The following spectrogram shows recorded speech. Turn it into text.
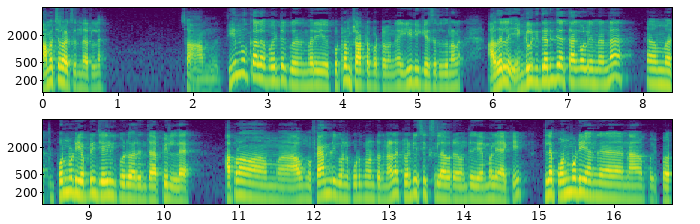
அமைச்சர் வச்சிருந்தாருல்ல. ஸோ திமுகல போயிட்டு இந்த மாதிரி குற்றம் சாட்டப்பட்டவங்க ஈடி கேஸ் இருக்கிறதுனால அதுல எங்களுக்கு தெரிஞ்ச தகவல் என்னன்னா பொன்முடி எப்படியும் ஜெயிலுக்கு போயிடுவார் இந்த அப்பீல்ல அப்புறம் அவங்க ஃபேமிலிக்கு ஒன்று கொடுக்கணுன்றதுனால டுவெண்ட்டி சிக்ஸில் அவர் வந்து எம்எல்ஏ ஆக்கி இல்லை பொன்முடி அங்கே நான் இப்போ-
